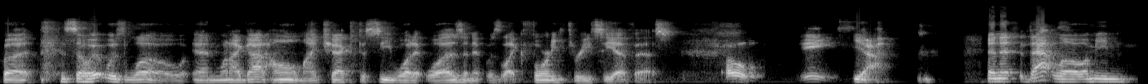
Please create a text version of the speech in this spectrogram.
But so it was low. And when I got home, I checked to see what it was, and it was like 43 CFS. Oh, jeez. Yeah. And at that low, I mean,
